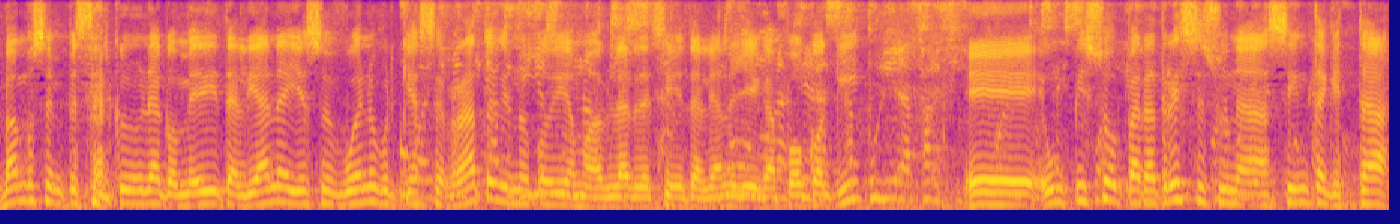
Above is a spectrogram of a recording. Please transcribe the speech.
Vamos a empezar con una comedia italiana y eso es bueno porque hace rato que no podíamos hablar de cine italiano, llega poco aquí. Eh, un piso para tres es una cinta que está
